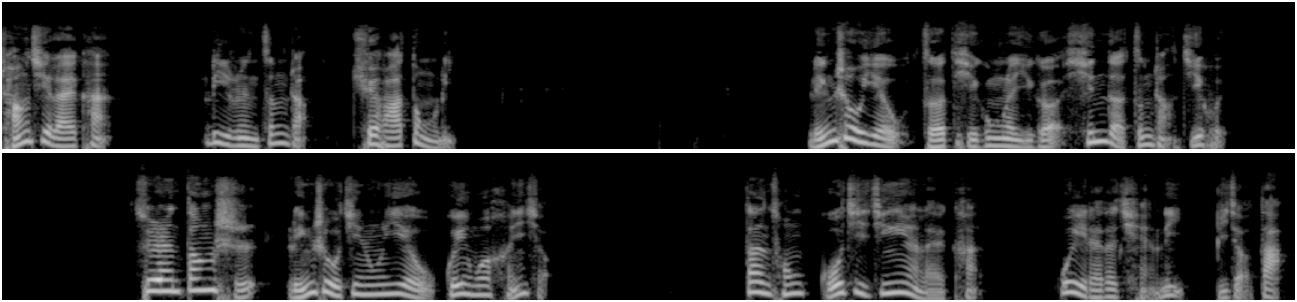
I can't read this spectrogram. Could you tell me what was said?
长期来看，利润增长缺乏动力。零售业务则提供了一个新的增长机会。虽然当时零售金融业务规模很小，但从国际经验来看，未来的潜力比较大。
